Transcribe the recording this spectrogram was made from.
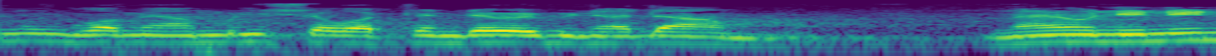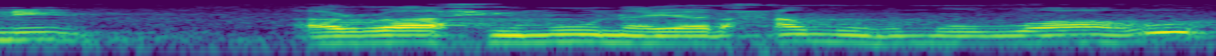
Mungu ameamrisha watendewe binadamu نايوني نيني الراحمون يرحمهم الله.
